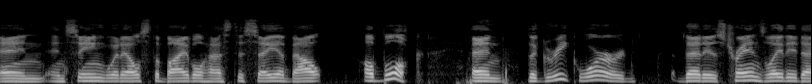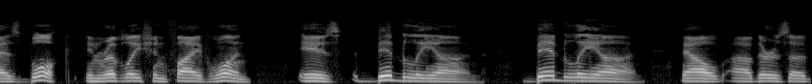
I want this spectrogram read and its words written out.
and, and seeing what else the Bible has to say about a book. And the Greek word that is translated as book in Revelation 5 1 is biblion. Biblion. Now, uh, there's a,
